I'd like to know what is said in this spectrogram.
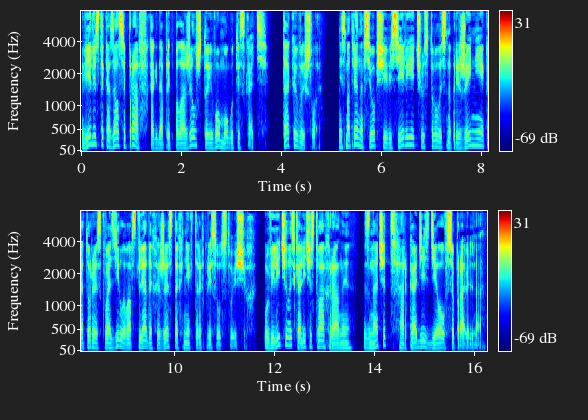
Велест оказался прав, когда предположил, что его могут искать. Так и вышло. Несмотря на всеобщее веселье, чувствовалось напряжение, которое сквозило во взглядах и жестах некоторых присутствующих. Увеличилось количество охраны. Значит, Аркадий сделал все правильно.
